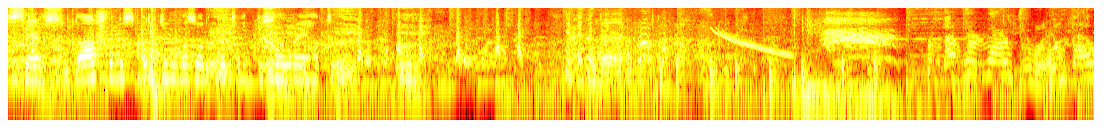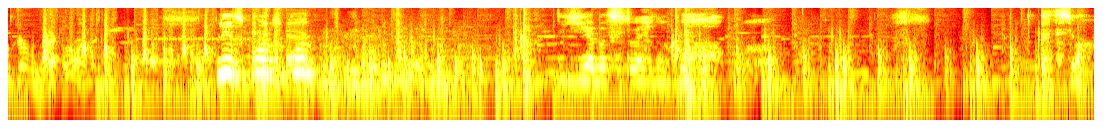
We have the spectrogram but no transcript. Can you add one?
Сер сюда, чтобы смердил вазон, хоть він пішов ригати. Блін, скоро, скоро. Є, ми встигли. Вау. Все. Так.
